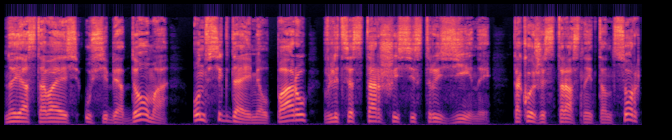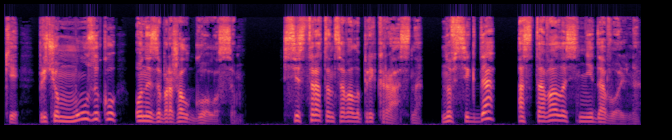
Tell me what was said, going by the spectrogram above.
но и оставаясь у себя дома, он всегда имел пару в лице старшей сестры Зины, такой же страстной танцорки, причем музыку он изображал голосом. Сестра танцевала прекрасно, но всегда оставалась недовольна.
